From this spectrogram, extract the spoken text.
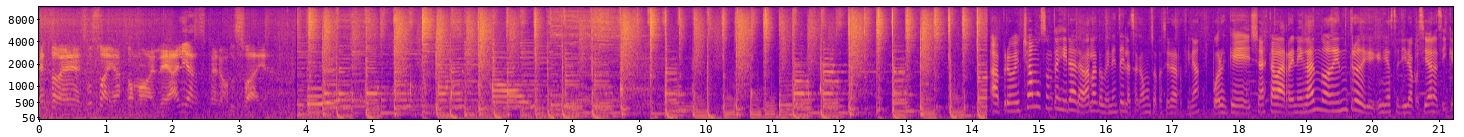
Esto es Ushuaia, como el de Aliens, pero Ushuaia. Aprovechamos antes de ir a lavar la camioneta y la sacamos a pasear a Rufina porque ya estaba renegando adentro de que quería salir a pasear, así que...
